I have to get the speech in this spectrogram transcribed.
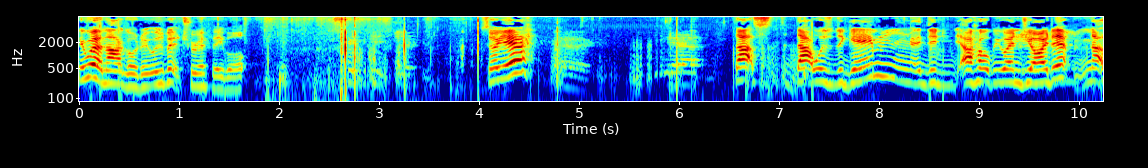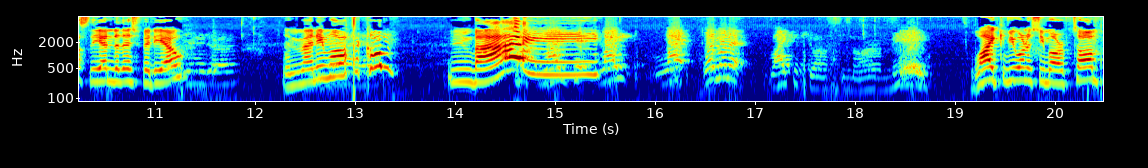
It weren't that good, it was a bit trippy, but. So yeah, yeah. that's that was the game. Did I hope you enjoyed it. That's the end of this video. You enjoy it? And many more to come. Like Bye! like, like, wait a minute. Like if you want to see more of me. Like if you want to see more of Tom,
